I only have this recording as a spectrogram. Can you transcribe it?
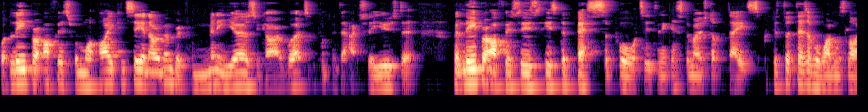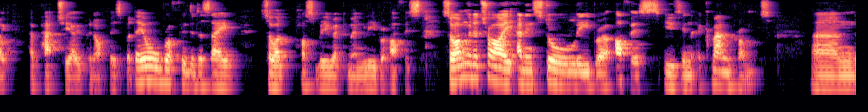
but LibreOffice, from what I can see, and I remember it from many years ago, I worked at a company that actually used it. But LibreOffice is, is the best supported and it gets the most updates because there's other ones like Apache OpenOffice, but they all roughly do the same. So I'd possibly recommend LibreOffice. So I'm going to try and install LibreOffice using a command prompt. And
